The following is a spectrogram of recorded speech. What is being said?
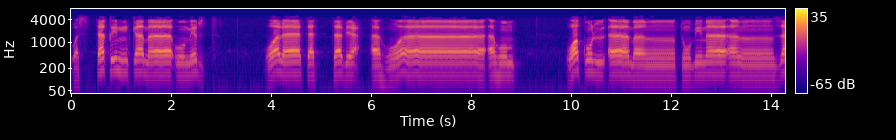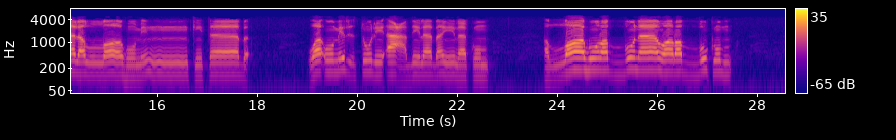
واستقم كما أمرت ولا تتبع أهواءهم وقل آمنت بما أنزل الله من كتاب وأمرت لأعدل بينكم الله ربنا وربكم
